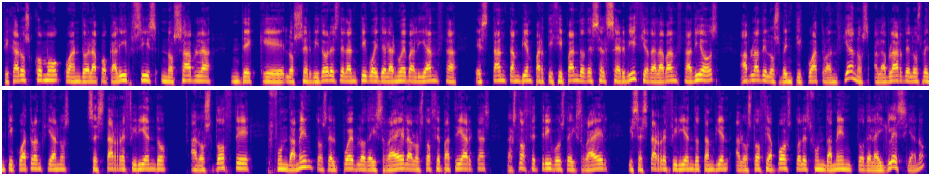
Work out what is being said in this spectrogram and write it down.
Fijaros cómo cuando el Apocalipsis nos habla de que los servidores de la antigua y de la nueva alianza están también participando de ese servicio de alabanza a Dios, habla de los veinticuatro ancianos. Al hablar de los veinticuatro ancianos, se está refiriendo a los doce fundamentos del pueblo de Israel, a los doce patriarcas, las doce tribus de Israel, y se está refiriendo también a los doce apóstoles, fundamento de la Iglesia, ¿no?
